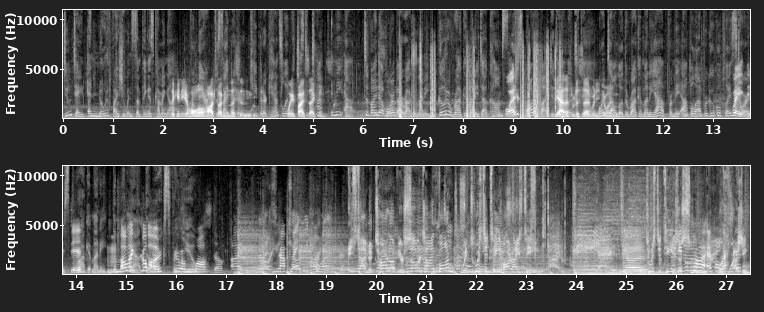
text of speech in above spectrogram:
due date and notifies you when something is coming up. They can eat a whole there, hot dog decide and listen- Keep it or cancel it wait five just a tap seconds. in the app. To find out more about Rocket Money, go to rocketmoney.com slash Spotify to Yeah, download that's what it said today. when you or download the Rocket Money app from the Apple app or Google Play Wait, it stores. did? Rocket Money, Mhm. the Oh my app that god, works for you're you. a master. Alright, guys, You have can faith. we Go quiet? It's time to turn up your summertime fun with Twisted Tea Hard Iced Tea. No. Twisted Tea is a People who smooth, refreshing,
